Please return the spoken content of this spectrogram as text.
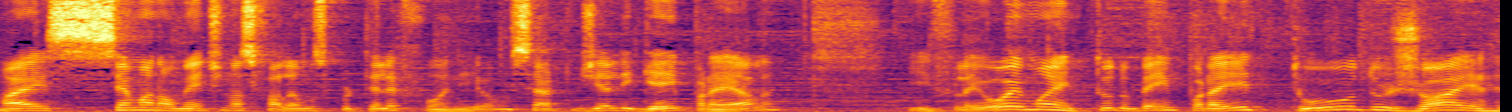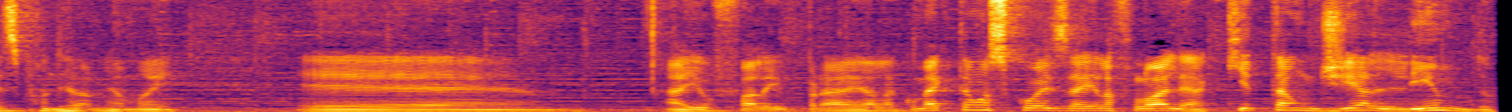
mas semanalmente nós falamos por telefone. Eu um certo dia liguei para ela e falei: Oi, mãe, tudo bem por aí? Tudo jóia, respondeu a minha mãe. É... Aí eu falei para ela: Como é que estão as coisas aí? Ela falou: Olha, aqui tá um dia lindo.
